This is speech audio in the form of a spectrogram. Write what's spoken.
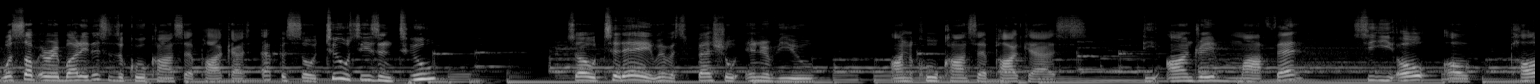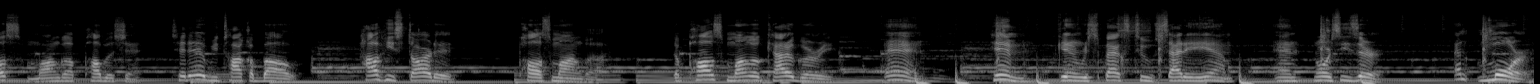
What's up, everybody? This is the Cool Concept Podcast, episode two, season two. So, today we have a special interview on the Cool Concept Podcast. DeAndre Moffett, CEO of Pulse Manga Publishing. Today we talk about how he started Pulse Manga, the Pulse Manga category, and him giving respects to Saturday AM and Noir Caesar, and more.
